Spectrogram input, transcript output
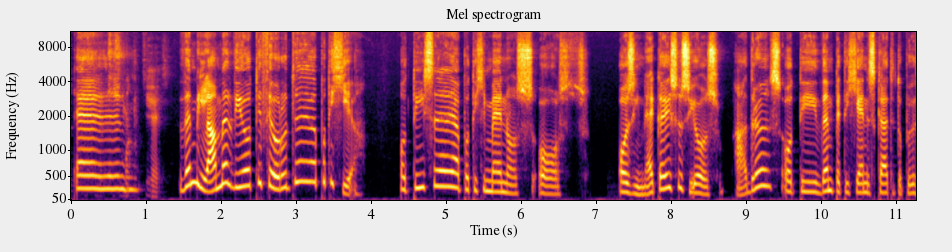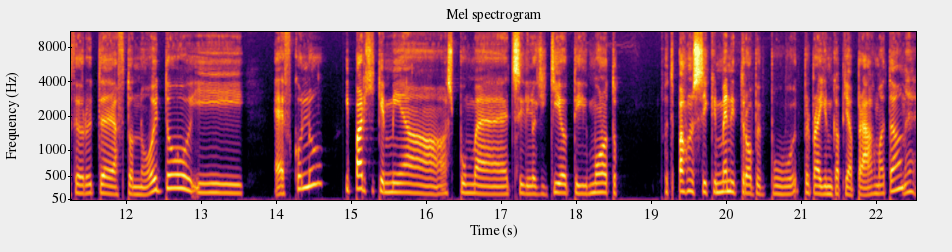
ε δεν μιλάμε διότι θεωρούνται αποτυχία. Ότι είσαι αποτυχημένος ως, ως γυναίκα ίσως ή ως άντρας, ότι δεν πετυχαίνεις κάτι το οποίο θεωρείται αυτονόητο ή εύκολο Υπάρχει και μία, ας πούμε, έτσι, λογική ότι μόνο το ότι υπάρχουν συγκεκριμένοι τρόποι που πρέπει να γίνουν κάποια πράγματα. Ναι.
